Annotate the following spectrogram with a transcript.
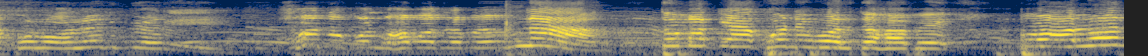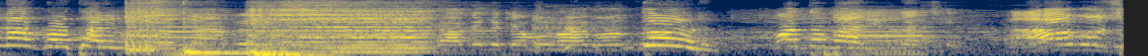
এখন অনেক দেরি। ভাবা যাবে? না তোমাকে এখনই বলতে হবে। বলো না কোথায় নিয়ে যাবে। কেমন হয় দূর কত বাড়ির কাছে? অবশ্য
